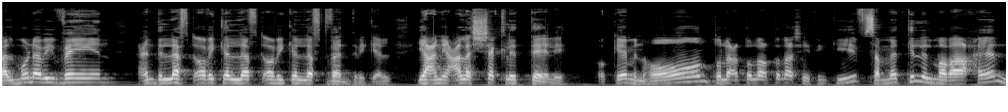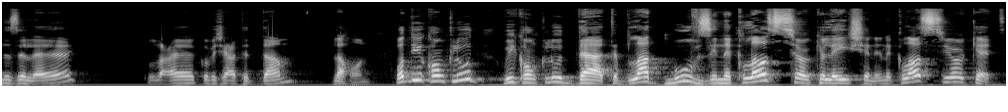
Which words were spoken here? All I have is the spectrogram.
Pulmonary vein عند ال left auricle left auricle left ventricle. يعني على الشكل التالي. okay من هون طلع طلع طلع. شايفين كيف؟ سميت كل المراحل. نزل هيك طلع هيك ورجعت الدم لهون. What do you conclude? We conclude that blood moves in a closed circulation, in a closed circuit.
